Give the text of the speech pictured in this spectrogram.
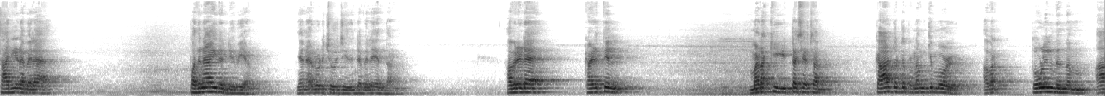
സാരിയുടെ വില പതിനായിരം രൂപയാണ്. ഞാൻ അവരോട് ചോദിച്ചു ഇതിന്റെ വില എന്താണ്? അവരുടെ കഴുത്തിൽ മടക്കി ഇട്ട ശേഷം കാൽ തൊട്ട് പ്രണമിക്കുമ്പോൾ അവർ തോളിൽ നിന്നും ആ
